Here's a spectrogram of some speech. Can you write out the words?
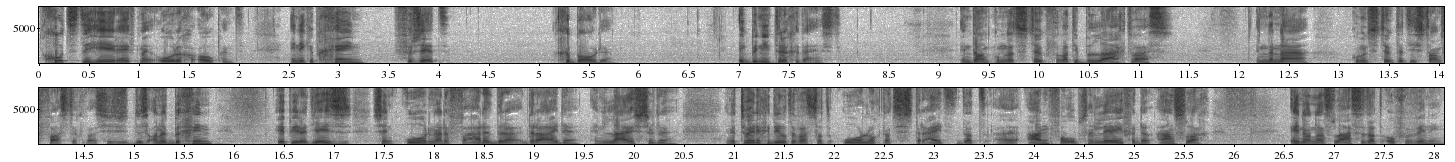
God de Heer heeft mijn oren geopend en ik heb geen verzet geboden. Ik ben niet teruggedeinst. En dan komt dat stuk van dat hij belaagd was. En daarna komt het stuk dat hij standvastig was. Dus, dus aan het begin heb je dat Jezus zijn oor naar de Vader draaide en luisterde. En het tweede gedeelte was dat oorlog, dat strijd, dat uh, aanval op zijn leven, dat aanslag. En dan als laatste dat overwinning.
